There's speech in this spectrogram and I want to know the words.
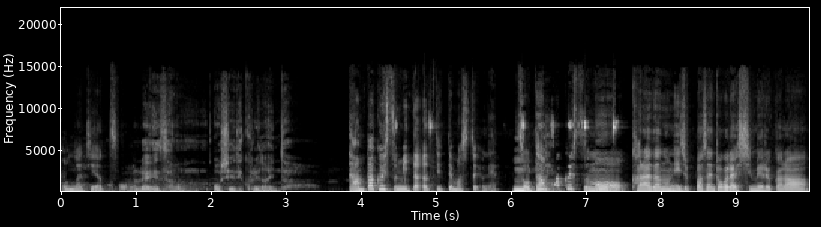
同じやつ。あレイさん教えてくれないんだ。タンパク質見たって言ってましたよね。うんそう、タンパク質も体の20%ぐらい占めるから、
